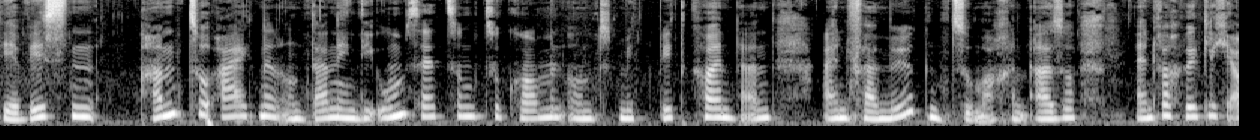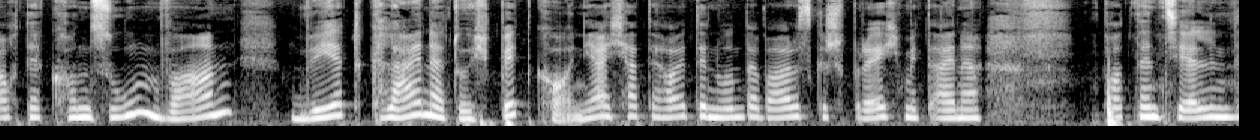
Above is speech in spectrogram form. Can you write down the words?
dir Wissen anzueignen und dann in die Umsetzung zu kommen und mit Bitcoin dann ein Vermögen zu machen. Also einfach wirklich auch der Konsumwahn wird kleiner durch Bitcoin. Ja, ich hatte heute ein wunderbares Gespräch mit einer potenziellen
